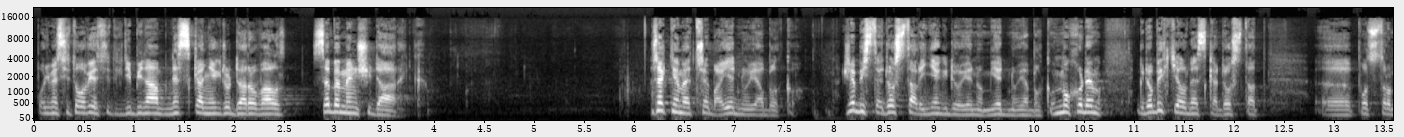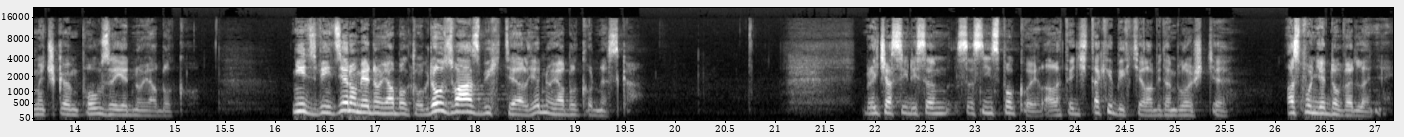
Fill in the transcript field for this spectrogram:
Pojďme si to ověřit, kdyby nám dneska někdo daroval sebe menší dárek. Řekněme třeba jedno jablko že byste dostali někdo jenom jedno jablko. Mimochodem, kdo by chtěl dneska dostat eh, pod stromečkem pouze jedno jablko? Nic víc, jenom jedno jablko. Kdo z vás by chtěl jedno jablko dneska? Byly časy, kdy jsem se s ním spokojil, ale teď taky bych chtěl, aby tam bylo ještě aspoň jedno vedle něj.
